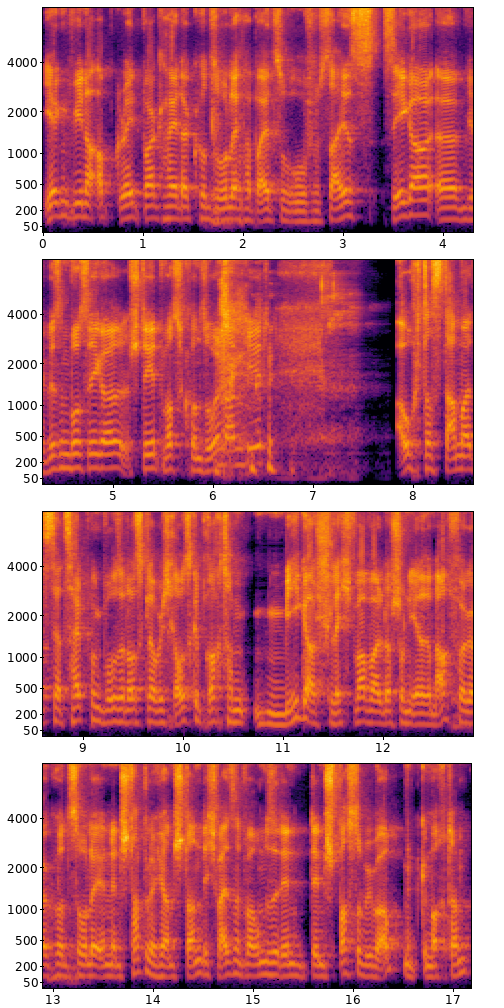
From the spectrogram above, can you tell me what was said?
irgendwie eine Upgradebarkeit der Konsole herbeizurufen. Sei es Sega, äh, wir wissen, wo Sega steht, was Konsolen angeht. Auch dass damals der Zeitpunkt, wo sie das, glaube ich, rausgebracht haben, mega schlecht war, weil da schon ihre Nachfolgerkonsole in den Stadtlöchern stand. Ich weiß nicht, warum sie den, den Spaß so überhaupt mitgemacht haben.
